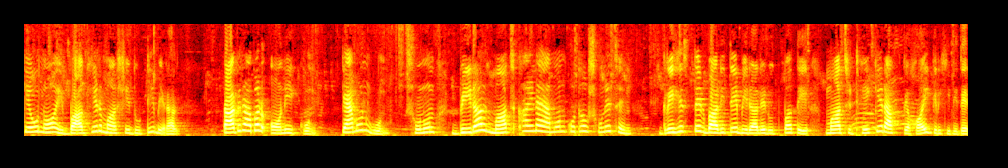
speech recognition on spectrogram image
কেউ নয়, বাঘের মাসি দুটি বেড়াল। তাদের আবার অনেক গুণ। কেমন গুণ? শুনুন, বিড়াল মাছ খায় না এমন কোথাও শুনেছেন? গৃহস্থের বাড়িতে বিড়ালের উৎপাতে মাছ ঢেকে রাখতে হয় গৃহিণীদের।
